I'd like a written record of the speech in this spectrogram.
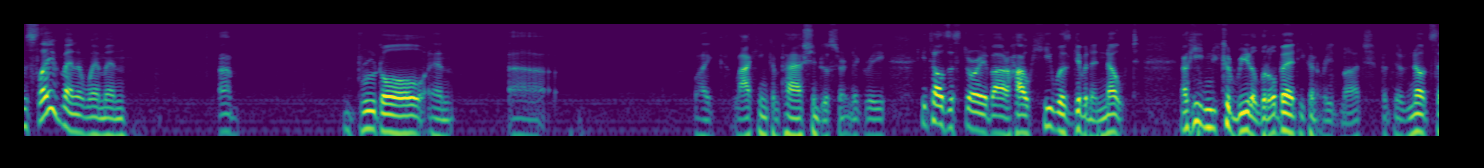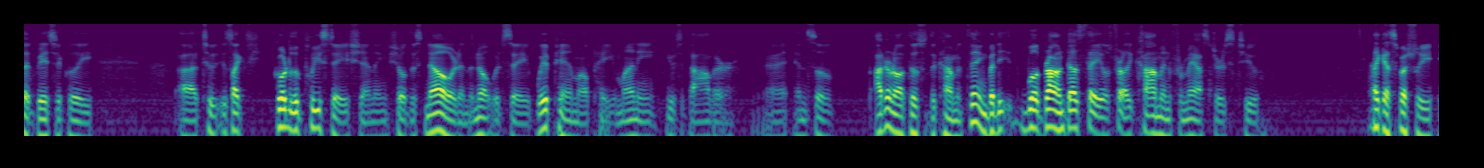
enslaved men and women uh, brutal and uh, like lacking compassion to a certain degree. He tells a story about how he was given a note. Now he could read a little bit, he couldn't read much, but the note said basically, uh, to it's like go to the police station and show this note, and the note would say, "Whip him, I'll pay you money. Here's a dollar." Uh, and so I don't know if this was the common thing, but it, well, Brown does say it was fairly common for masters to, like especially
